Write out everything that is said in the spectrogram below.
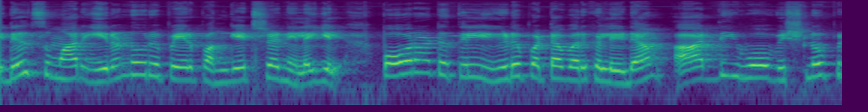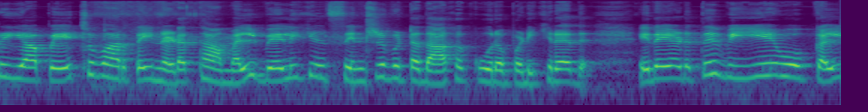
இதில் சுமார் இருநூறு பேர் பங்கேற்ற நிலையில் போராட்டத்தில் ஈடுபட்டவர்களிடம் ஆர்டிஓ விஷ்ணுபிரியா பேச்சுவார்த்தை நடத்தாமல் வெளியில் சென்றுவிட்டதாக கூறப்படுகிறது. இதையடுத்து விஏஓக்கள்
